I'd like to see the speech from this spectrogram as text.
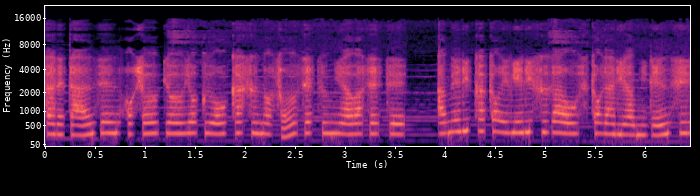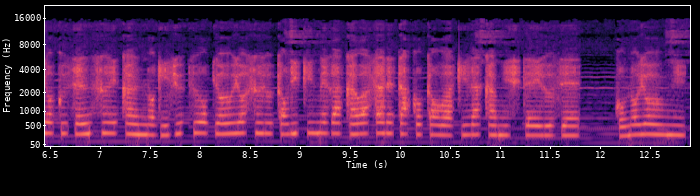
された安全保障協力オーカスの創設に合わせて、アメリカとイギリスがオーストラリアに原子力潜水艦の技術を供与する取り決めが交わされたことを明らかにしているぜ。このように、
